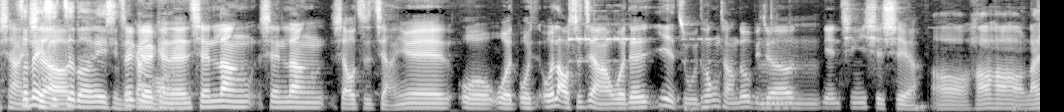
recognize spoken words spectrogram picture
想这类是这种类型的，这个可能先让先让小紫讲，因为我我我我老实讲啊，我的业主通常。都比较年轻一些些啊。哦，好好好，来，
